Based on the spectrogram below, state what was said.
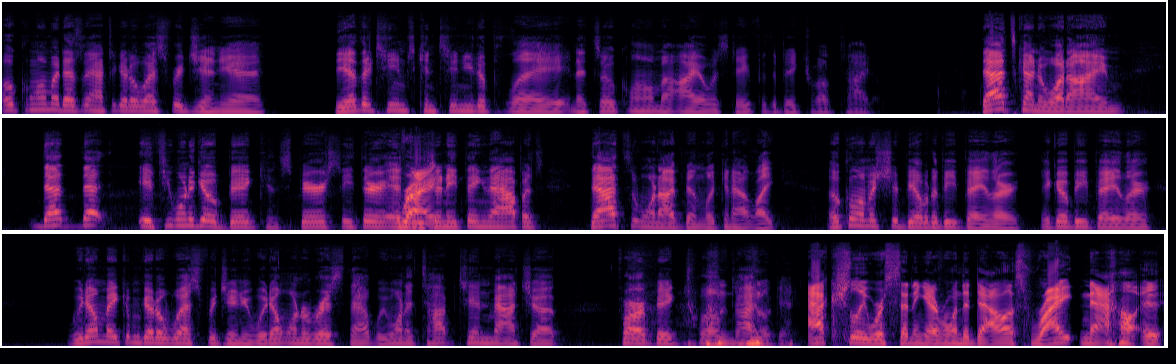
Oklahoma doesn't have to go to West Virginia. The other teams continue to play, and it's Oklahoma, Iowa State for the Big 12 title. That's kind of what I'm. That that if you want to go big conspiracy theory, if Right. there's anything that happens, that's the one I've been looking at. Like Oklahoma should be able to beat Baylor. They go beat Baylor. We don't make them go to West Virginia. We don't want to risk that. We want a top 10 matchup for our Big 12 title game. Actually, we're sending everyone to Dallas right now. It-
